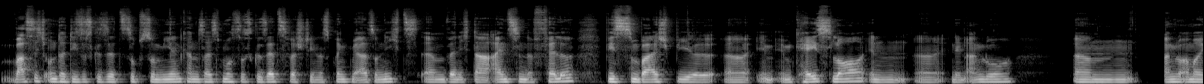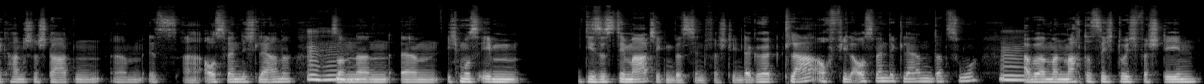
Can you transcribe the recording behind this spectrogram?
was ich unter dieses Gesetz subsumieren kann. Das heißt, ich muss das Gesetz verstehen. Es bringt mir also nichts, ähm, wenn ich da einzelne Fälle, wie es zum Beispiel äh, im, im Case Law in, äh, in den Anglo, ähm, angloamerikanischen Staaten ähm, ist, äh, auswendig lerne, mhm. sondern ähm, ich muss eben die Systematik ein bisschen verstehen. Da gehört klar auch viel auswendig lernen dazu, mhm. aber man macht es sich durch Verstehen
